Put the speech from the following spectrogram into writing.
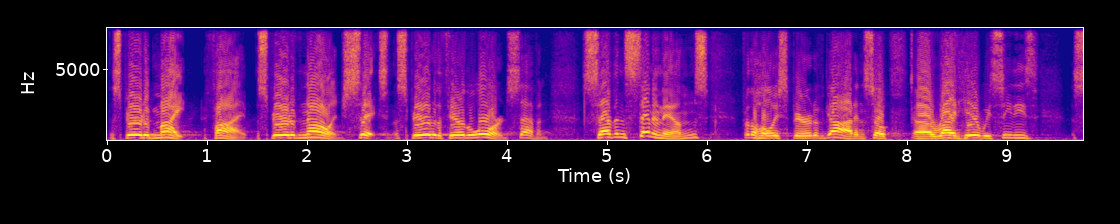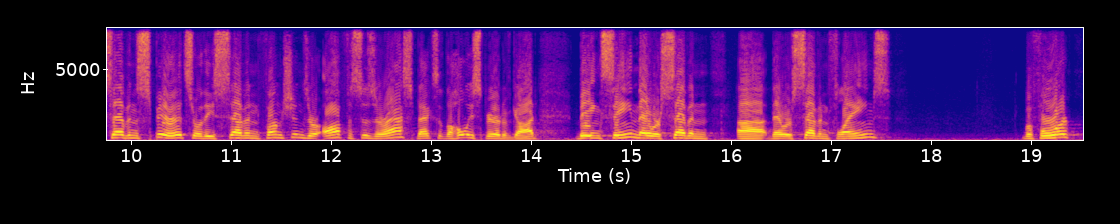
The spirit of might, five. The spirit of knowledge, six. The spirit of the fear of the Lord, seven. Seven synonyms for the Holy Spirit of God. And so, uh, right here, we see these seven spirits or these seven functions or offices or aspects of the Holy Spirit of God being seen. They were seven, uh, there were seven flames before.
